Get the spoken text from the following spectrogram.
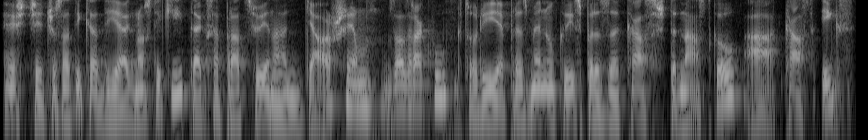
ešte čo sa týka diagnostiky, tak sa pracuje na ďalšom zázraku, ktorý je pre zmenu CRISPR s Cas14 a Cas-X,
